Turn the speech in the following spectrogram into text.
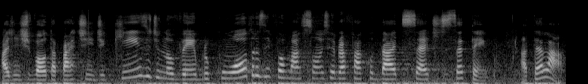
A gente volta a partir de 15 de novembro com outras informações sobre a Faculdade 7 de Setembro. Até lá!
